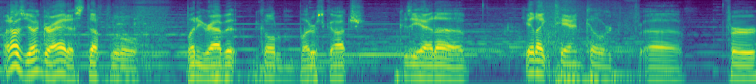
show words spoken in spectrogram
When I was younger, I had a stuffed little bunny rabbit. We called him Butterscotch because he had a he had like tan colored uh, fur.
